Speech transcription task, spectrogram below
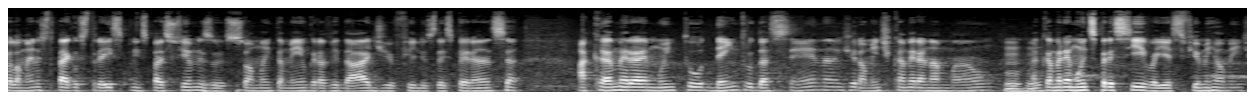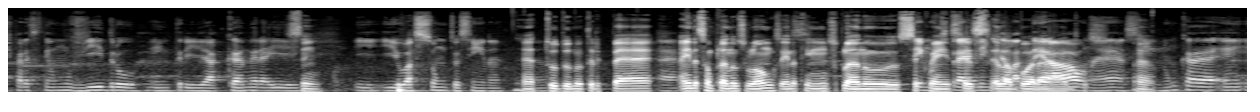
pelo menos tu pega os três principais filmes, o Sua Mãe também, o Gravidade e o Filhos da Esperança. A câmera é muito dentro da cena, geralmente câmera na mão. Uhum. A câmera é muito expressiva e esse filme realmente parece que tem um vidro entre a câmera e, Sim, e, e o assunto, assim, né? é tudo no tripé. É. Ainda são planos longos, ainda tem uns planos, Tem sequências que é lateral, elaborados. né? Assim, É. Nunca é-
